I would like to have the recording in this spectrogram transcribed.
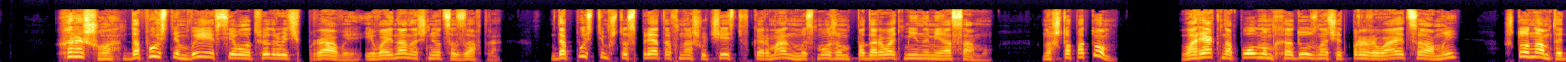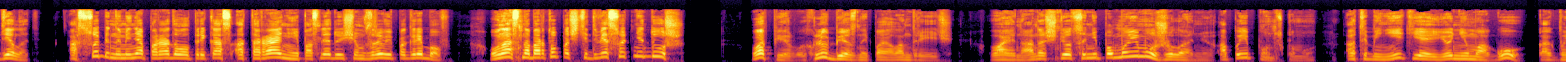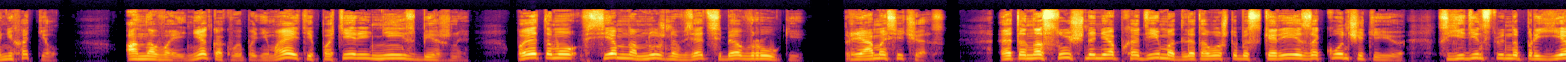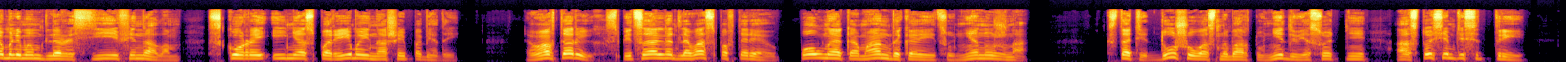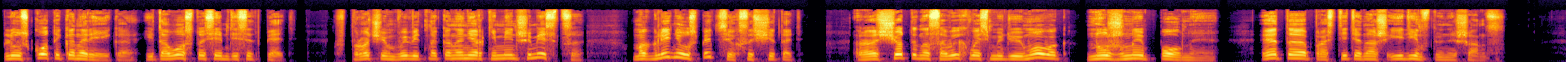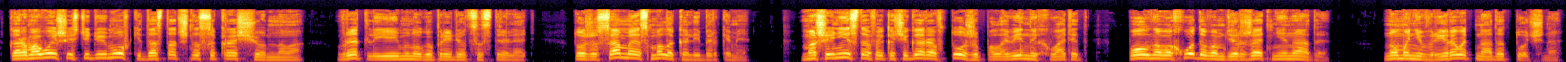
«Хорошо, допустим, вы, Всеволод Федорович, правы, и война начнется завтра. Допустим, что, спрятав нашу честь в карман, мы сможем подорвать минами Осаму. Но что потом? Варяг на полном ходу, значит, прорывается, а мы? Что нам-то делать? Особенно меня порадовал приказ о таране и последующем взрыве погребов. У нас на борту почти две сотни душ. Во-первых, любезный Павел Андреевич, война начнется не по моему желанию, а по японскому. Отменить я ее не могу, как бы не хотел. А на войне, как вы понимаете, потери неизбежны. Поэтому всем нам нужно взять себя в руки. Прямо сейчас. Это насущно необходимо для того, чтобы скорее закончить ее с единственно приемлемым для России финалом скорой и неоспоримой нашей победой. Во-вторых, специально для вас повторяю, полная команда корейцу не нужна. Кстати, душ у вас на борту не две сотни, а 173, плюс кот и канарейка, итого 175. Впрочем, вы ведь на канонерке меньше месяца, могли не успеть всех сосчитать. Расчеты носовых восьмидюймовок нужны полные. Это, простите, наш единственный шанс. Кормовой шестидюймовки достаточно сокращенного. Вряд ли ей много придется стрелять. То же самое с малокалиберками. Машинистов и кочегаров тоже половины хватит. Полного хода вам держать не надо. Но маневрировать надо точно.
